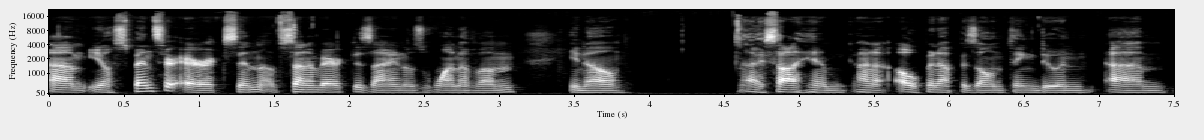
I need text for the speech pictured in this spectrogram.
Um, you know, Spencer Erickson of Son of Eric Design was one of them. You know, I saw him kind of open up his own thing, doing um,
